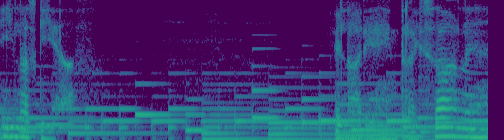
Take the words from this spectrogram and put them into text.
y las guías. El aire entra y sale.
